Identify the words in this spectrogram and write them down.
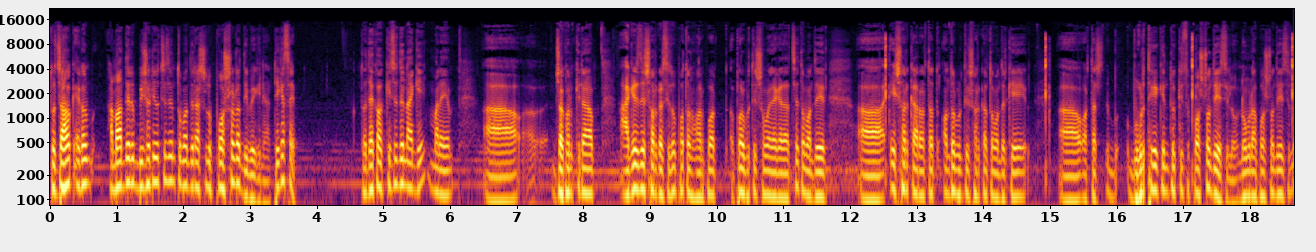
তো যা হোক, এখন আমাদের বিষয়টি হচ্ছে যে তোমাদের আসলে প্রশ্নটা দিবে কিনা, ঠিক আছে? তো দেখো, কিছুদিন আগে মানে যখন কিনা আগের যে সরকার ছিল, পতন হওয়ার পর, পরবর্তী সময় দেখা যাচ্ছে তোমাদের এই সরকার অর্থাৎ অন্তর্বর্তী সরকার তোমাদেরকে অর্থাৎ ভোর থেকে কিন্তু কিছু প্রশ্ন দিয়েছিল, নমুনা প্রশ্ন দিয়েছিল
